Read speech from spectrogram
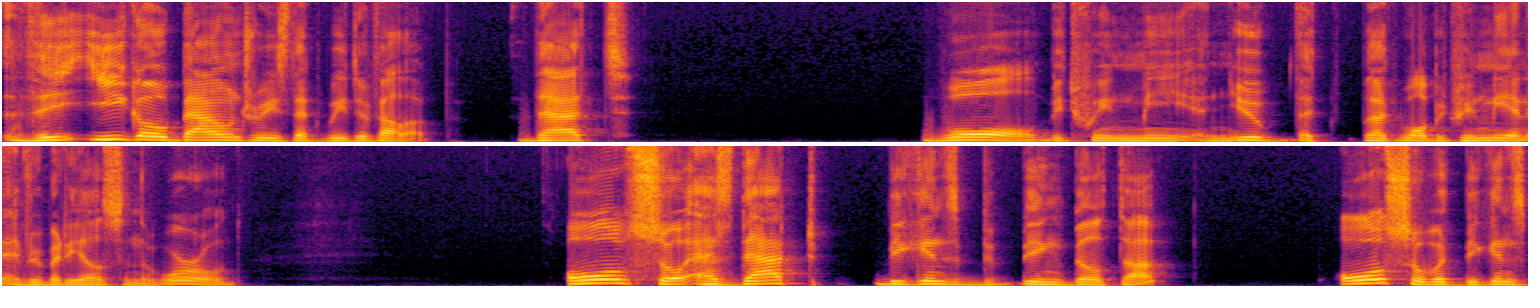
the ego boundaries that we develop, that wall between me and you, that, that wall between me and everybody else in the world, also as that begins b- being built up, also what begins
